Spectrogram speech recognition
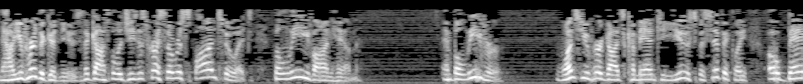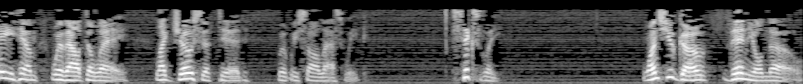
Now you've heard the good news, the gospel of Jesus Christ. So respond to it. Believe on him. And believer, once you've heard God's command to you specifically, obey him without delay, like Joseph did, what we saw last week. Sixthly, once you go, then you'll know.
